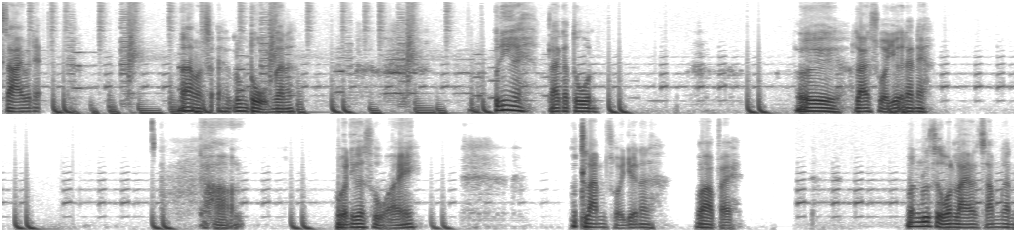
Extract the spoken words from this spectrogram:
สไตล์วะเนี่ย หน้ามันลุงตู่เหมือนกันนะอุ้ยนี่ไงลายการ์ตูนเฮ้ยลายสวยเยอะนะเนี่ยเดี๋ยวหาวันนี้ก็สวย ลายมันสวยเยอะนะ ว่าไป มันรู้สึกว่าลายมันซ้ำกัน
